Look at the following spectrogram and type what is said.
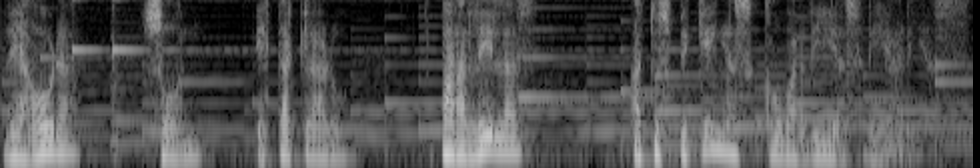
de ahora son, está claro, paralelas a tus pequeñas cobardías diarias.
